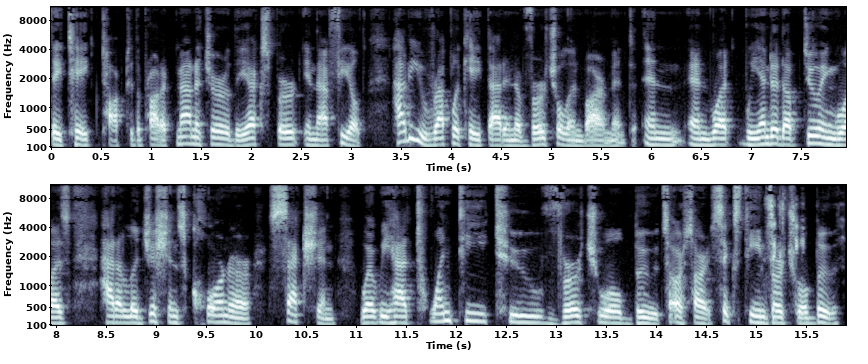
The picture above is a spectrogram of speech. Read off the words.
They take, talk to the product manager, the expert in that field. How do you replicate that in a virtual environment? And, and what we ended up doing was had a logician's corner section where we had 22 virtual booths, or sorry, 16, 16 virtual booth,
